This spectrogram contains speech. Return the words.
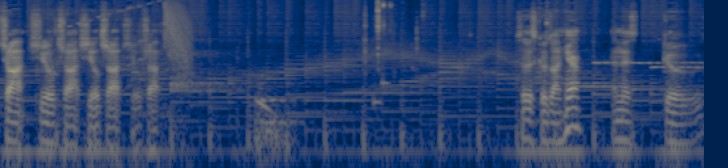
shot, shield, shot, shield, shot, shield, shot. So this goes on here, and this goes...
